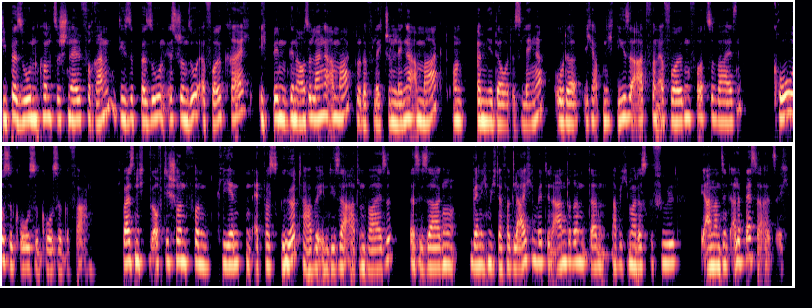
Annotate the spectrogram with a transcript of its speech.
die Person kommt so schnell voran, diese Person ist schon so erfolgreich, ich bin genauso lange am Markt oder vielleicht schon länger am Markt und bei mir dauert es länger oder ich habe nicht diese Art von Erfolgen vorzuweisen. große, große, große Gefahr. Ich weiß nicht, wie oft ich schon von Klienten etwas gehört habe in dieser Art und Weise, dass sie sagen, wenn ich mich da vergleiche mit den anderen, dann habe ich immer das Gefühl, die anderen sind alle besser als ich.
